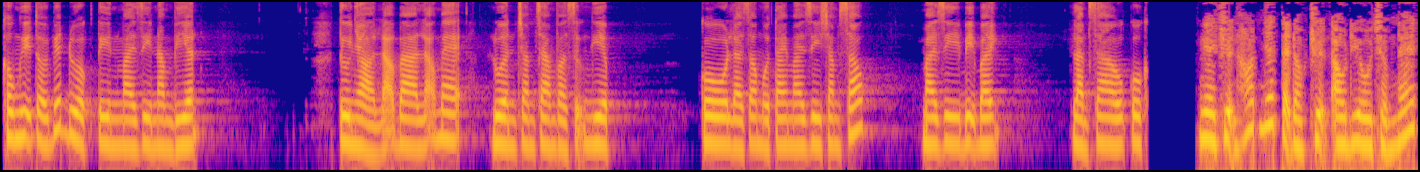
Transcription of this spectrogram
Không nghĩ tới biết được tin Mai Di nằm viện. Từ nhỏ lão bà, lão mẹ luôn chăm chăm vào sự nghiệp. Cô là do một tay Mai Di chăm sóc. Mai Di bị bệnh. Làm sao cô Nghe chuyện hot nhất tại đọc truyện audio.net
